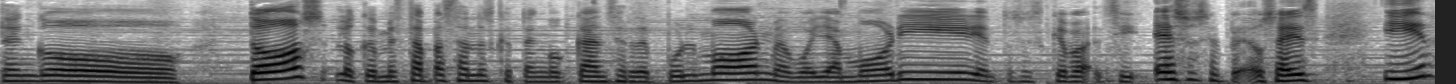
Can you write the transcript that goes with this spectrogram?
Tengo tos, lo que me está pasando es que tengo cáncer de pulmón, me voy a morir, y entonces, ¿qué va? Sí, eso es el... O sea, es ir,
